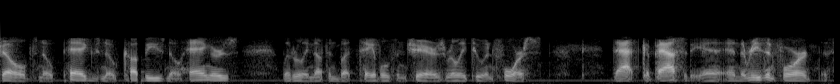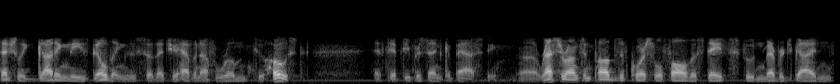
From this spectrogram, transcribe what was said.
shelves, no pegs, no cubbies, no hangers. Literally nothing but tables and chairs, really to enforce that capacity. And the reason for essentially gutting these buildings is so that you have enough room to host at 50% capacity. Uh, restaurants and pubs, of course, will follow the state's food and beverage guidance,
